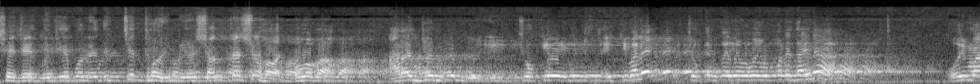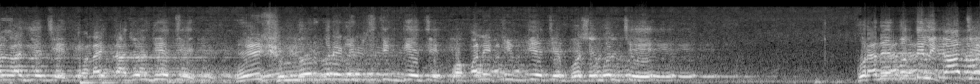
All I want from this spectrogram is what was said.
সে যে বুঝিয়ে বলে দিচ্ছে ধর্মীয় সন্ত্রাস হয়। ও বাবা আর একজন চোখে কি বলে? চোখের উপরে দেয় না? ওই মাল লাগিয়েছে তলায় কাজল দিয়েছে সুন্দর করে লিপস্টিক দিয়েছে, কপালে টিপ দিয়েছে, বসে বলছে, কোরআনের মধ্যে লেখা আছে,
